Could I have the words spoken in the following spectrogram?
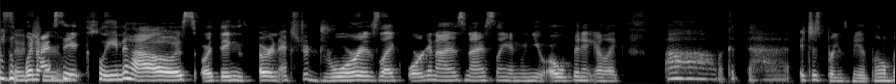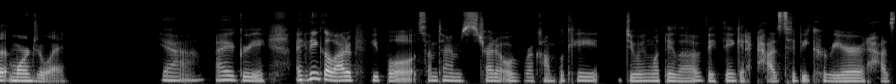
So when true. I see a clean house or things or an extra drawer is like organized nicely, and when you open it, you're like, ah, oh, look at that. It just brings me a little bit more joy. Yeah, I agree. I think a lot of people sometimes try to overcomplicate doing what they love. They think it has to be career, it has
